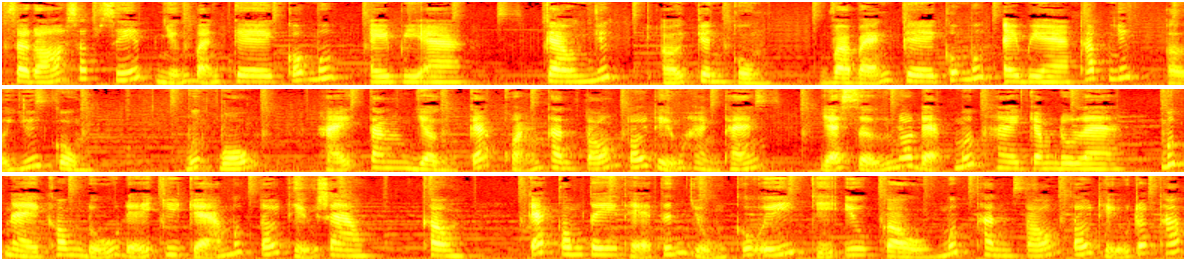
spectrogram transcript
sau đó sắp xếp những bản kê có mức APR cao nhất ở trên cùng và bảng kê có mức APR thấp nhất ở dưới cùng. Bước 4. Hãy tăng dần các khoản thanh toán tối thiểu hàng tháng. Giả sử nó đạt mức 200 đô la, mức này không đủ để chi trả mức tối thiểu sao? Không, các công ty thẻ tín dụng cố ý chỉ yêu cầu mức thanh toán tối thiểu rất thấp.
